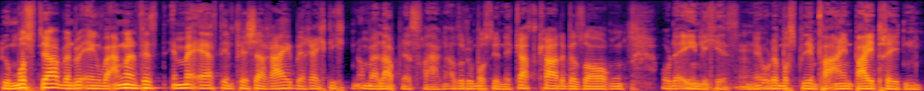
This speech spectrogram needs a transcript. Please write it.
Du musst ja, wenn du irgendwo angeln willst, immer erst den Fischereiberechtigten um Erlaubnis fragen. Also du musst dir eine Gastkarte besorgen oder ähnliches. Mhm. Ne? Oder musst dem Verein beitreten.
